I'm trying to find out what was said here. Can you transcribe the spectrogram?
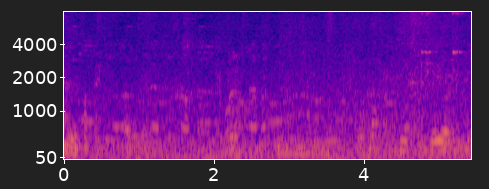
Evet. Hayırlı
